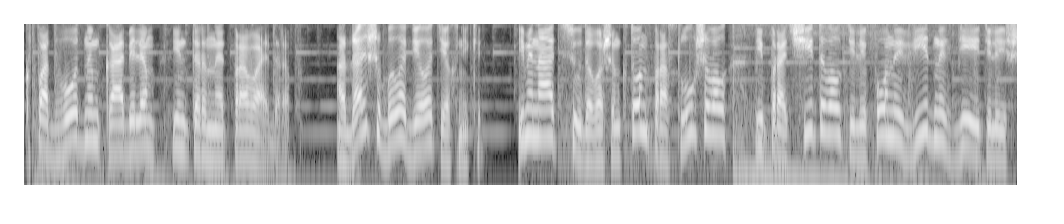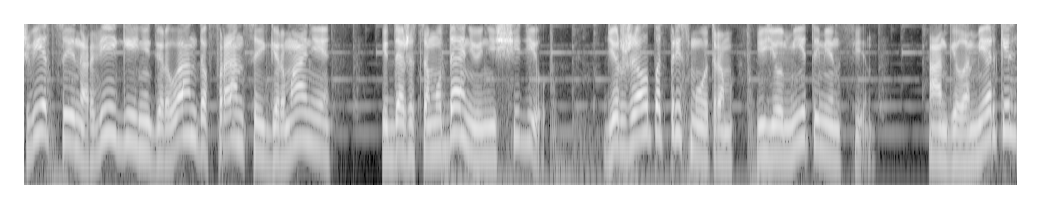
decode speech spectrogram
к подводным кабелям интернет-провайдеров – а дальше было дело техники. Именно отсюда Вашингтон прослушивал и прочитывал телефоны видных деятелей Швеции, Норвегии, Нидерландов, Франции, Германии и даже саму Данию не щадил. Держал под присмотром ее МИД и Минфин. Ангела Меркель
